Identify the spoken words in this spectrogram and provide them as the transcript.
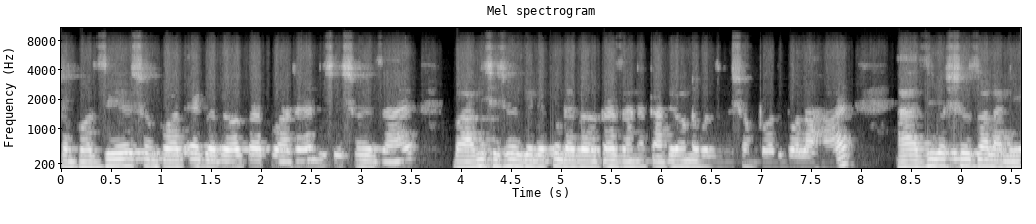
সম্পদ যে সম্পদ একবার ব্যবহার করার পর নিঃশেষ হয়ে যায় বা নিঃশেষ হয়ে গেলে পুনরায় ব্যবহার করা যায় না তাদের অনবরনযোগ্য সম্পদ বলা হয়। জীবাশ্ম জ্বালানি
